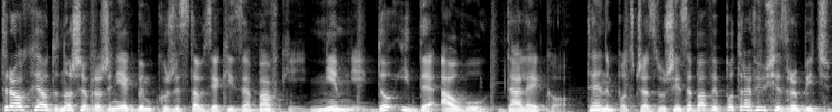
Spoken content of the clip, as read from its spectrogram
trochę odnoszę wrażenie jakbym korzystał z jakiejś zabawki. Niemniej, do ideału daleko. Ten podczas dłuższej zabawy potrafił się zrobić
